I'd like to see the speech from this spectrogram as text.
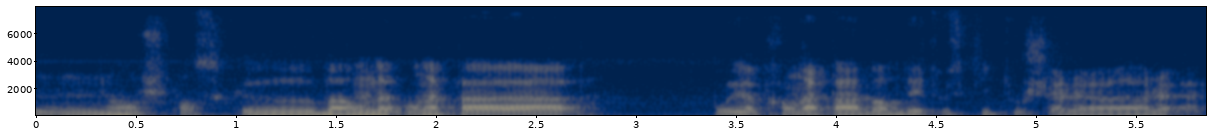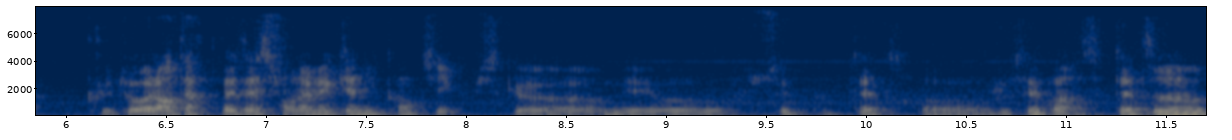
Non, je pense que bah on a on n'a pas oui après on n'a pas abordé tout ce qui touche à la, plutôt à l'interprétation de la mécanique quantique puisque mais euh, c'est peut-être euh, je sais pas c'est peut-être euh,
